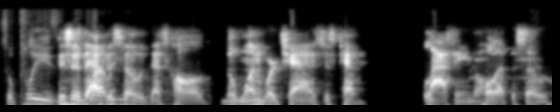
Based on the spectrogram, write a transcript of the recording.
So please, This is the invite me- episode that's called the one where Chaz just kept laughing the whole episode.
